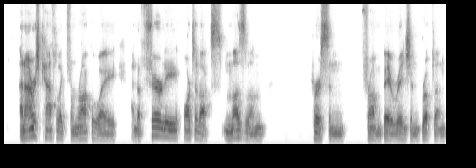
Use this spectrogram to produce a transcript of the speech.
an Irish Catholic from Rockaway and a fairly Orthodox Muslim person from Bay Ridge and Brooklyn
